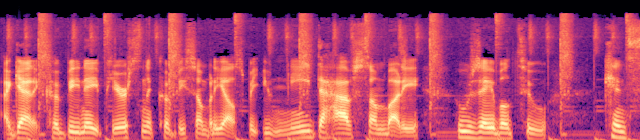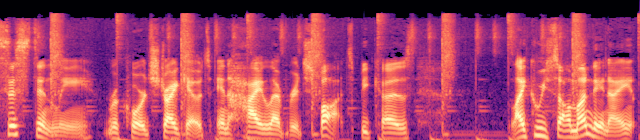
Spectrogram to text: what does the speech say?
Again, it could be Nate Pearson, it could be somebody else, but you need to have somebody who's able to consistently record strikeouts in high leverage spots because, like we saw Monday night,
